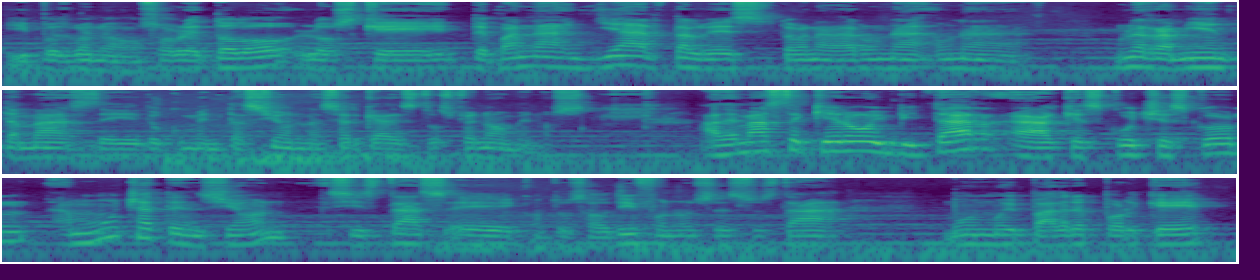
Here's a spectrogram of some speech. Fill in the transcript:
y pues bueno, sobre todo los que te van a guiar tal vez, te van a dar una, una una herramienta más de documentación acerca de estos fenómenos. Además te quiero invitar a que escuches con mucha atención, si estás eh, con tus audífonos, eso está muy muy padre porque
